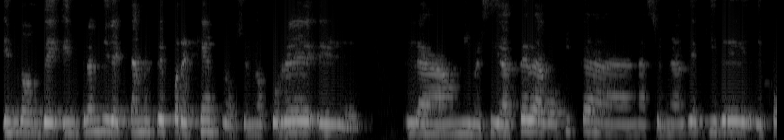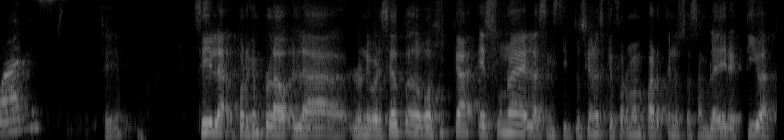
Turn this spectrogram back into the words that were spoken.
en donde entran directamente, por ejemplo, se me ocurre eh, la Universidad Pedagógica Nacional de aquí de, Juárez? Sí. Sí, por ejemplo, la, Universidad Pedagógica es una de las instituciones que forman parte de nuestra asamblea directiva.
